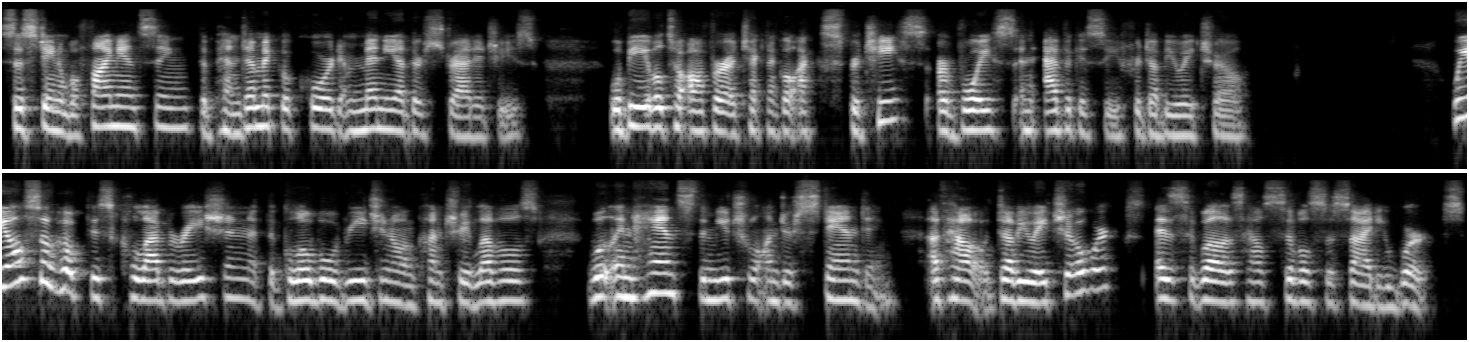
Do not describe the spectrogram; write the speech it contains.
sustainable financing, the pandemic accord, and many other strategies. We'll be able to offer our technical expertise, our voice, and advocacy for WHO. We also hope this collaboration at the global, regional, and country levels will enhance the mutual understanding of how WHO works, as well as how civil society works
